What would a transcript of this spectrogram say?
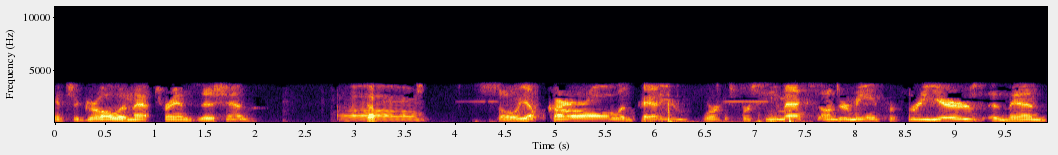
integral in that transition. Um so yep, Carl and Patty worked for Semex under me for three years and then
